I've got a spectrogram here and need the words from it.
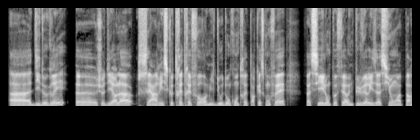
à 10 degrés, euh, je veux dire là, c'est un risque très très fort au mildiou, donc on traite. Alors qu'est-ce qu'on fait? Facile, on peut faire une pulvérisation à, par-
